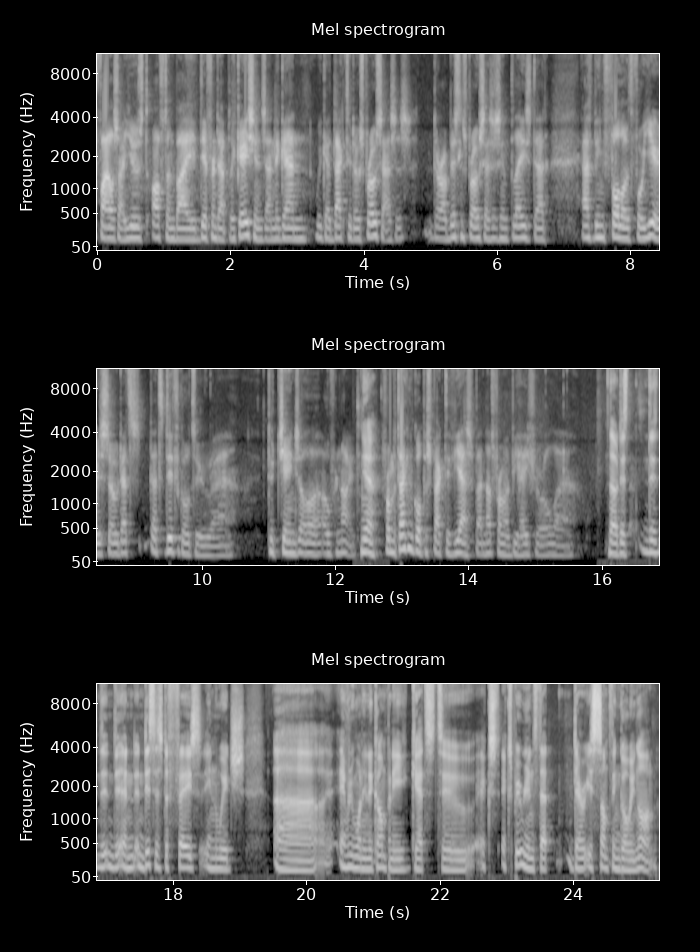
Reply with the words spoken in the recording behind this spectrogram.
files are used often by different applications. And again, we get back to those processes. There are business processes in place that have been followed for years, so that's that's difficult to uh, to change all overnight. yeah. From a technical perspective, yes, but not from a behavioral. Uh, No, this, this, this and, and this is the phase in which uh, everyone in the company gets to ex- experience that there is something going on.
